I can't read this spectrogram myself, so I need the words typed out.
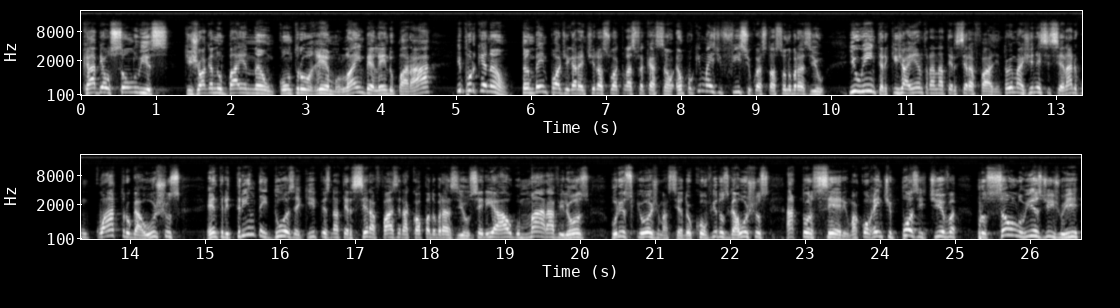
cabe ao São Luís, que joga no Baenão contra o Remo, lá em Belém do Pará, e por que não? Também pode garantir a sua classificação. É um pouquinho mais difícil com a situação no Brasil. E o Inter, que já entra na terceira fase. Então imagine esse cenário com quatro gaúchos entre 32 equipes na terceira fase da Copa do Brasil. Seria algo maravilhoso. Por isso que hoje, Macedo, eu convido os gaúchos a torcerem. Uma corrente positiva para o São Luís de Juí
